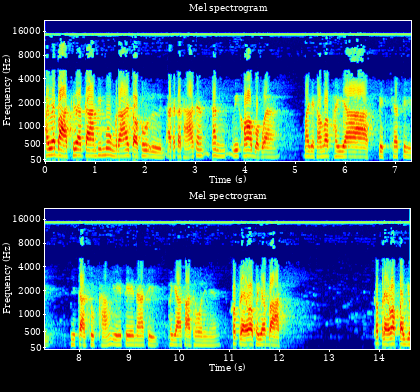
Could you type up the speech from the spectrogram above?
พยาบาทคืออาการที่มุ่งร้ายต่อผู้อื่น อัตถกถาท่านท่านวิเคราะห์บอกว่า มาจากคาว่าพยาปิดชติมีตาสุขขังเอเตนาติพยาตาโทนี่เนี่ยเขาแปลว่าพยาบาท ก็แปลว่าประโย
